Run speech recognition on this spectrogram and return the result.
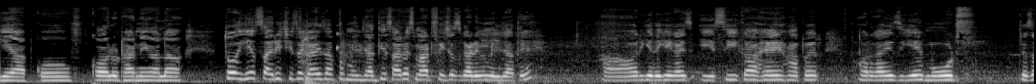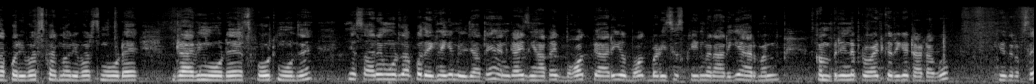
ये आपको कॉल उठाने वाला। तो ये सारी चीज़ें गाइज़ आपको मिल जाती है, सारे स्मार्ट फीचर्स गाड़ी में मिल जाते हैं। और ये देखिए गाइज़ एसी का है यहाँ पर, और गाइज़ ये मोड्स जैसे आपको रिवर्स करना रिवर्स मोड है ड्राइविंग मोड है स्पोर्ट मोड है ये सारे मोड्स आपको देखने के मिल जाते हैं। एंड गाइज़ यहाँ पे एक बहुत प्यारी और बहुत बड़ी सी स्क्रीन बना रही है हरमन कंपनी ने प्रोवाइड करी है टाटा को। की तरफ़ से।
